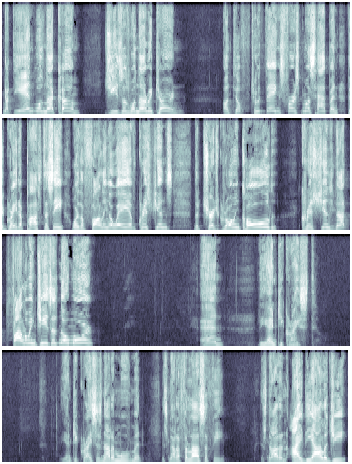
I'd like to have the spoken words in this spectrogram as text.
that the end will not come. Jesus will not return until two things first must happen the great apostasy or the falling away of Christians, the church growing cold, Christians not following Jesus no more, and the Antichrist. The Antichrist is not a movement, it's not a philosophy, it's not an ideology,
